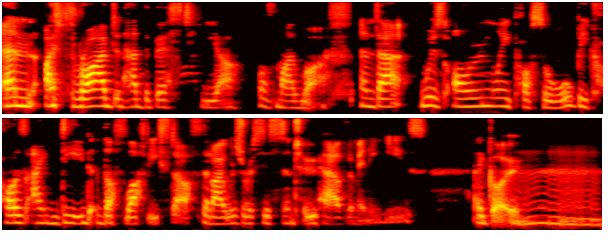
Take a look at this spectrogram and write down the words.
And I thrived and had the best year of my life. And that was only possible because I did the fluffy stuff that I was resistant to however many years ago. Mm.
